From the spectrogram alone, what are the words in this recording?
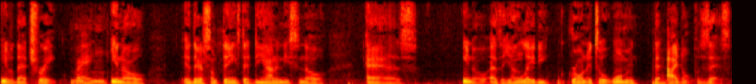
you know that trait. Right. Mm-hmm. You know, if there's some things that Deanna needs to know as you know, as a young lady growing into a woman that mm-hmm. I don't possess.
